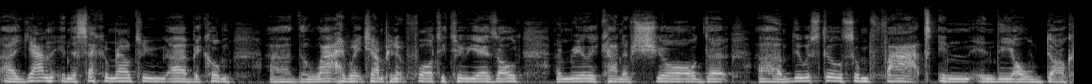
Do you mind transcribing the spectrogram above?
uh, Jan in the second round to uh, become uh, the light heavyweight champion at 42 years old, and really kind of showed that um, there was still some fat in in the old dog.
